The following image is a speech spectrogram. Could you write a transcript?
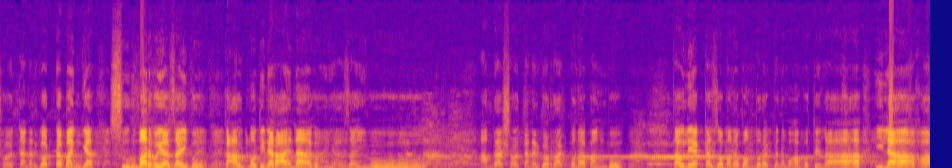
শয়তানের গড়টা ভাঙ্গিয়া সুরমার হইয়া যাইব, কাল মদিনার আয়না হইয়া যাইব। আমরা শয়তানের ঘর রাখব না, ভাঙবো। তাহলে একটা জবানা বন্ধ রাখবে না, মোহাম্মতে লা ইলাহা।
